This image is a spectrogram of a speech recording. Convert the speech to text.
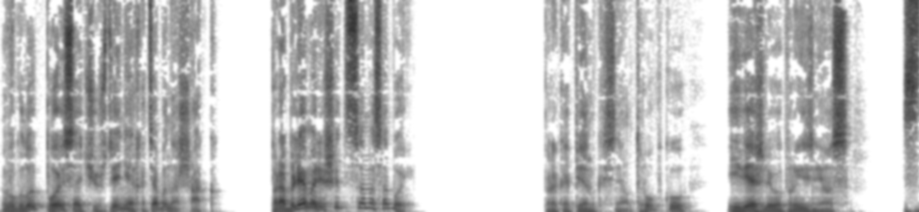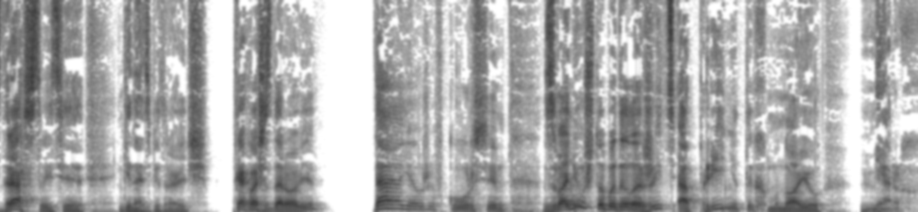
вглубь пояса отчуждения хотя бы на шаг. Проблема решится само собой. Прокопенко снял трубку и вежливо произнес. «Здравствуйте, Геннадий Петрович. Как ваше здоровье?» «Да, я уже в курсе. Звоню, чтобы доложить о принятых мною мерах».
